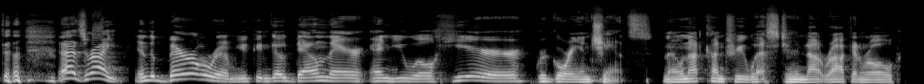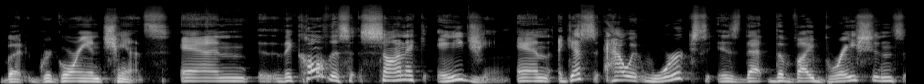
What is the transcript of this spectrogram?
That's right. In the barrel room, you can go down there and you will hear Gregorian chants. No, not country western, not rock and roll, but Gregorian chants. And they call this sonic aging. And I guess how it works is that the vibrations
